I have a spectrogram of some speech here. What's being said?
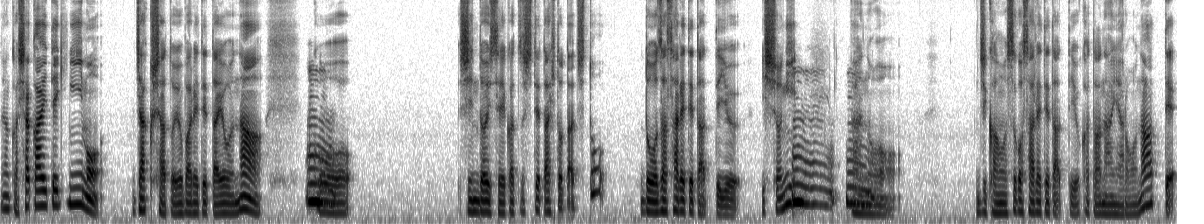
なんか社会的にも弱者と呼ばれてたようなこう、しんどい生活してた人たちと同座されてたっていう一緒に、うんうん、あの時間を過ごされてたっていう方なんやろうなって、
